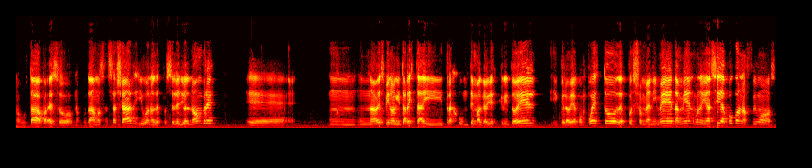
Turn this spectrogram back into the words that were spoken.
nos gustaba, para eso nos juntábamos a ensayar y bueno, después se le dio el nombre. Eh, una vez vino el guitarrista y trajo un tema que había escrito él y que lo había compuesto, después yo me animé también, bueno, y así a poco nos fuimos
